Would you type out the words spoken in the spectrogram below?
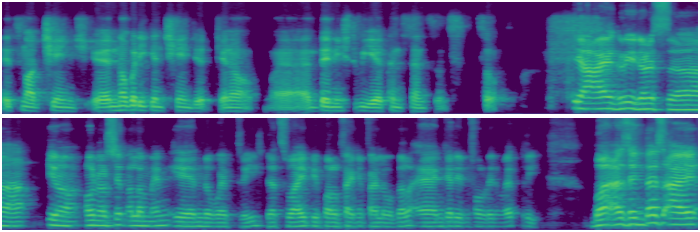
it's not change uh, nobody can change it you know uh, there needs to be a consensus. So. Yeah i agree. There's uh you know ownership element in the web3 that's why people find it valuable and get involved in web3 but at the same time, I,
